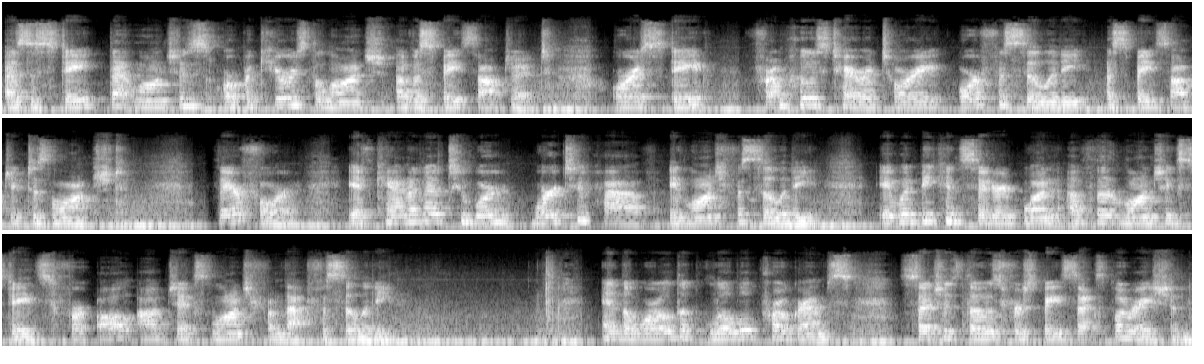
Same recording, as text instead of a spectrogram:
as a state that launches or procures the launch of a space object, or a state from whose territory or facility a space object is launched. Therefore, if Canada to were, were to have a launch facility, it would be considered one of the launching states for all objects launched from that facility. In the world of global programs, such as those for space exploration,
